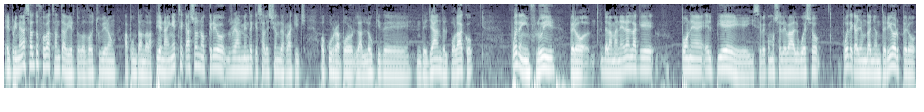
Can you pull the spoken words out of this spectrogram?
El primer asalto fue bastante abierto, los dos estuvieron apuntando a las piernas. En este caso no creo realmente que esa lesión de Rakic ocurra por las low de, de Jan, del polaco. Pueden influir, pero de la manera en la que pone el pie y se ve cómo se le va el hueso, puede que haya un daño anterior, pero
